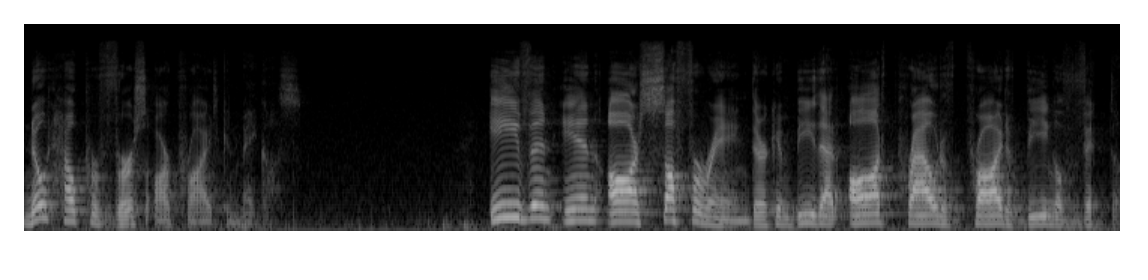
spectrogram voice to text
Note how perverse our pride can make us even in our suffering, there can be that odd proud of pride of being a victim,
